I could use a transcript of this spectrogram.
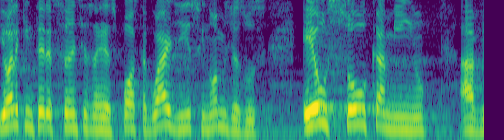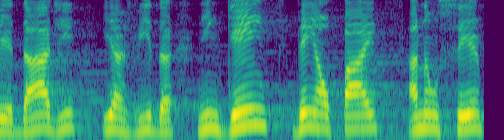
E olha que interessante essa resposta, guarde isso em nome de Jesus. Eu sou o caminho, a verdade e a vida. Ninguém vem ao Pai a não ser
